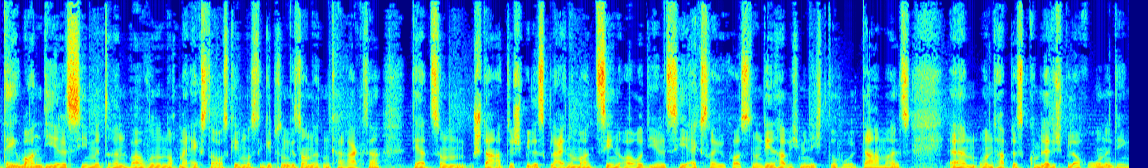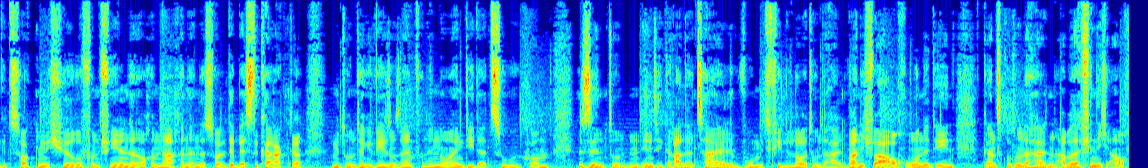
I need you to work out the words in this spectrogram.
Day One DLC mit drin war, wo du nochmal extra ausgeben musst. Da gibt es einen gesonderten Charakter, der zum Start des Spieles gleich nochmal 10 Euro DLC extra gekostet. Und den habe ich mir nicht geholt damals ähm, und habe das komplette Spiel auch ohne den gezockt. Und ich höre von vielen dann auch im Nachhinein, das soll der beste Charakter mitunter gewesen sein von den neuen, die dazugekommen sind und ein integraler Teil, womit viele Leute unterhalten waren. Ich war auch ohne den ganz gut unterhalten, aber da finde ich auch,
